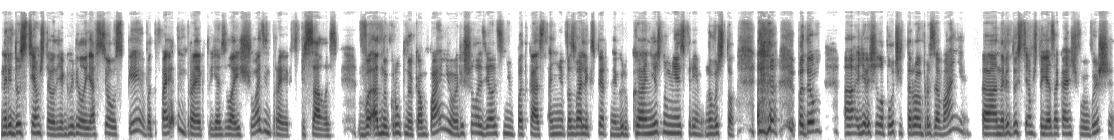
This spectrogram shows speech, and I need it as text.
наряду с тем, что вот я говорила, я все успею, вот по этому проекту я взяла еще один проект, вписалась в одну крупную компанию, решила делать с ними подкаст. Они меня позвали экспертно, я говорю, конечно, у меня есть время. Ну вы что? Потом а, я решила получить второе образование, а, наряду с тем, что я заканчиваю выше.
